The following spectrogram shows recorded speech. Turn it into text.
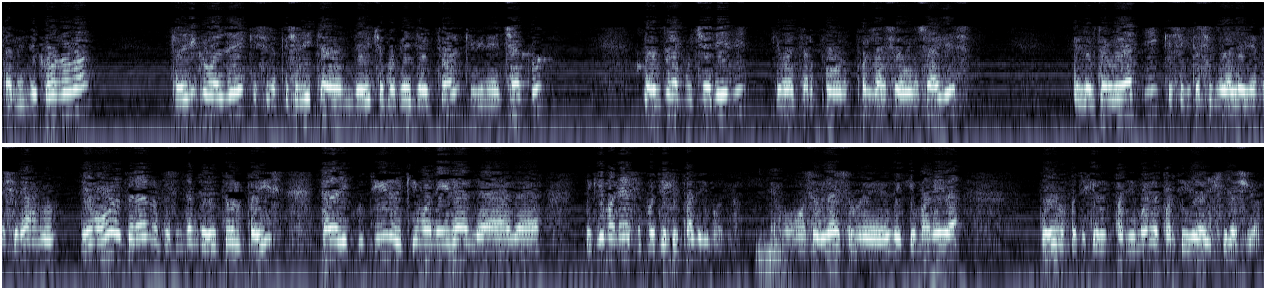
también de Córdoba. Federico Valdés, que es un especialista en Derecho Propiedad Intelectual, que viene de Chaco la doctora Pucciarelli, que va a estar por, la ciudad de Buenos Aires, el doctor Beati, que es el que está haciendo la ley de mecenazgo. Digamos, vamos a tener representantes de todo el país para discutir de qué manera la, de qué manera se protege el patrimonio. vamos a hablar sobre de qué manera podemos proteger el patrimonio a partir de la legislación.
